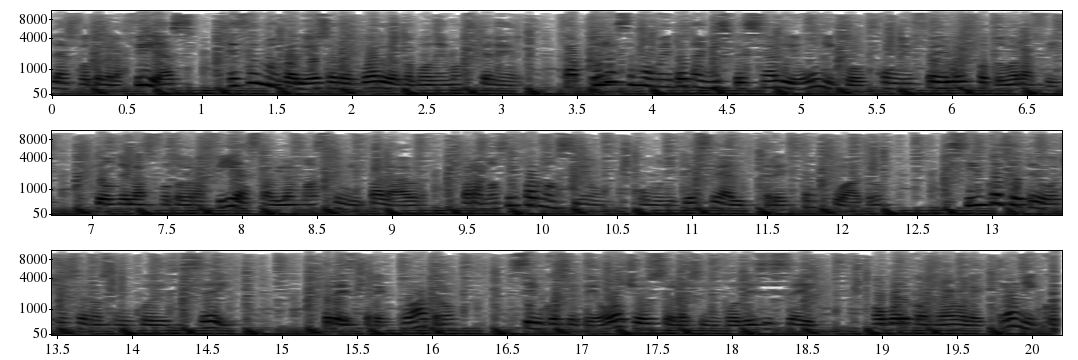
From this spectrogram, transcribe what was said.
Las fotografías es el más valioso recuerdo que podemos tener. Captura ese momento tan especial y único con FL Photography, donde las fotografías hablan más que mil palabras. Para más información, comuníquese al 334-578-0516, 334-578-0516 o por correo electrónico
